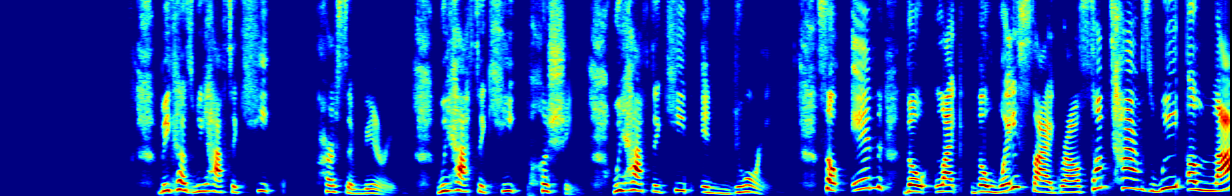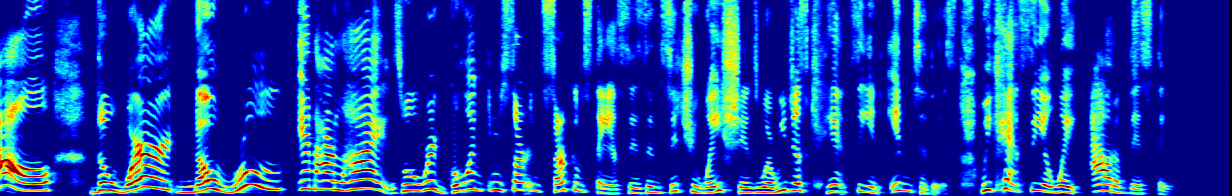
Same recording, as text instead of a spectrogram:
because we have to keep persevering. We have to keep pushing. We have to keep enduring. So in the like the wayside ground, sometimes we allow the word no room in our lives when we're going through certain circumstances and situations where we just can't see an end to this. We can't see a way out of this thing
